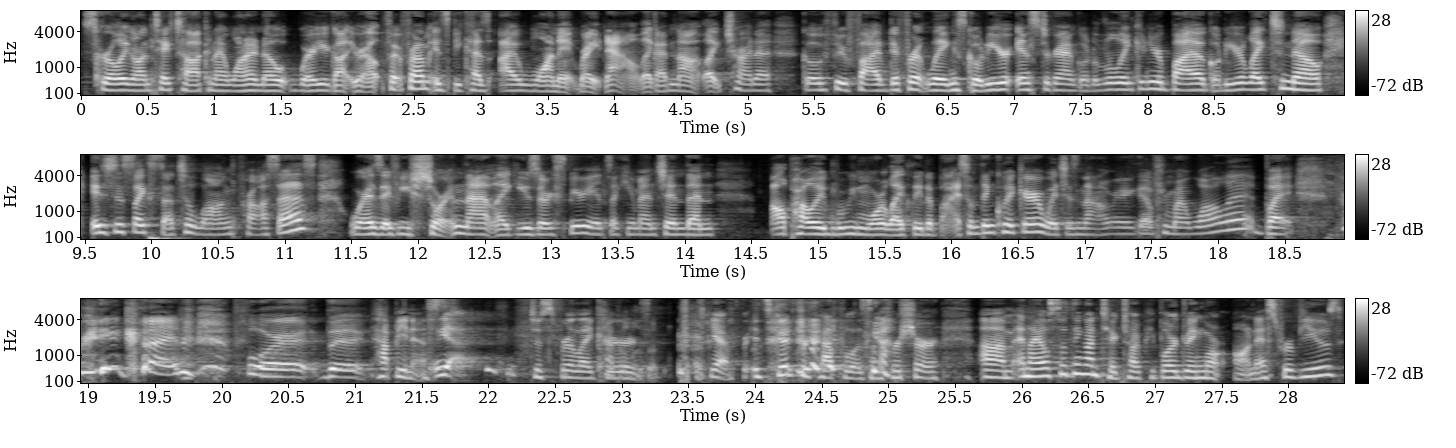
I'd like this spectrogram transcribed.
scrolling on TikTok and I want to know where you got your outfit from, it's because I want it right now. Like I'm not like trying to go through five different links, go to your Instagram, go to the link in your bio, go to your like to know. It's just like such a long process. Whereas if you shorten that like user experience, like you mentioned, then I'll probably be more likely to buy something quicker, which is not very good for my wallet, but pretty good for the happiness. Yeah. Just for like capitalism. your, yeah, it's good for capitalism yeah. for sure. Um, and I also think on TikTok, people are doing more honest reviews.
